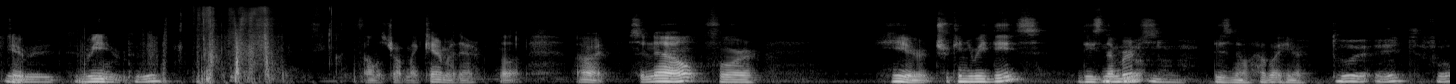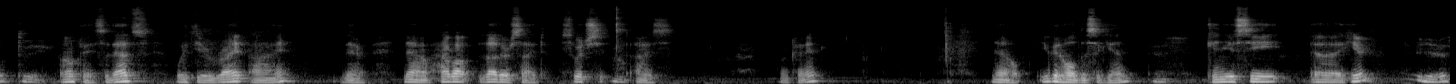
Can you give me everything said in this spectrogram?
Okay, Two, eight, read- four, three. I almost dropped my camera there. Hold on. All right. So now for here, tr- can you read these? These numbers? No, no. These no. How about here? Two, eight, four, three. Okay, so that's with your right eye there. Now, how about the other side? Switch oh. eyes. Okay. Now, you can hold this again. Yes. Can you see uh, here? Yes.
